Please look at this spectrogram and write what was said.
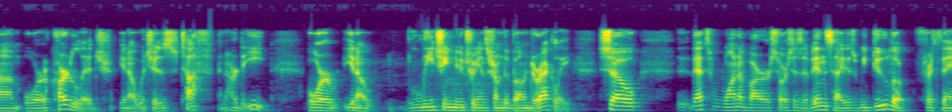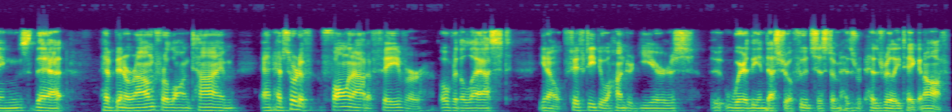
um, or cartilage, you know, which is tough and hard to eat, or you know, leaching nutrients from the bone directly. So that's one of our sources of insight is we do look for things that have been around for a long time and have sort of fallen out of favor over the last you know 50 to 100 years where the industrial food system has has really taken off.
